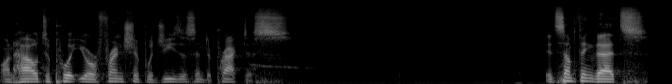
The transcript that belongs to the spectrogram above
on how to put your friendship with Jesus into practice. It's something that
